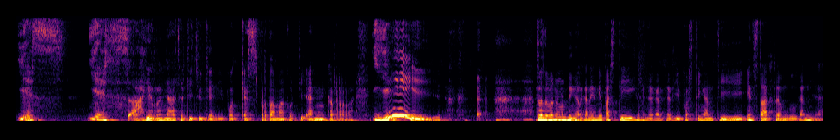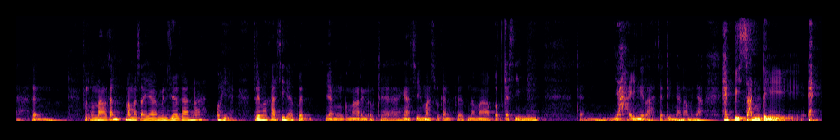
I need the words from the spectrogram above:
Yes, yes, akhirnya jadi juga nih podcast pertama aku di Anchor. Yeay! Teman-teman mendengarkan ini pasti kebanyakan dari postingan di Instagramku kan ya. Dan perkenalkan nama saya Mirza Kana. Oh iya, terima kasih ya buat yang kemarin udah ngasih masukan buat nama podcast ini. Dan ya inilah jadinya namanya Happy Sunday. Eh,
